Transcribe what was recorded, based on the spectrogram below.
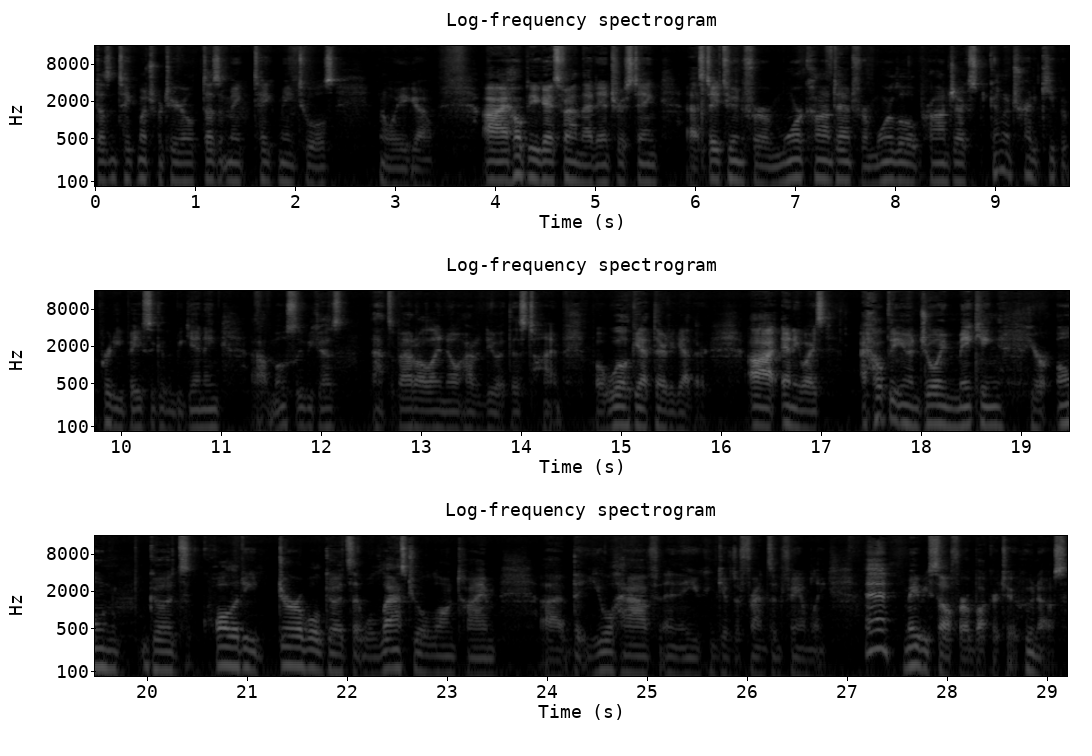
doesn't take much material doesn't make take many tools and away you go I hope you guys found that interesting. Uh, stay tuned for more content, for more little projects. I'm to try to keep it pretty basic at the beginning, uh, mostly because that's about all I know how to do at this time. But we'll get there together. Uh, anyways, I hope that you enjoy making your own goods, quality, durable goods that will last you a long time, uh, that you'll have and that you can give to friends and family. And maybe sell for a buck or two, who knows.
